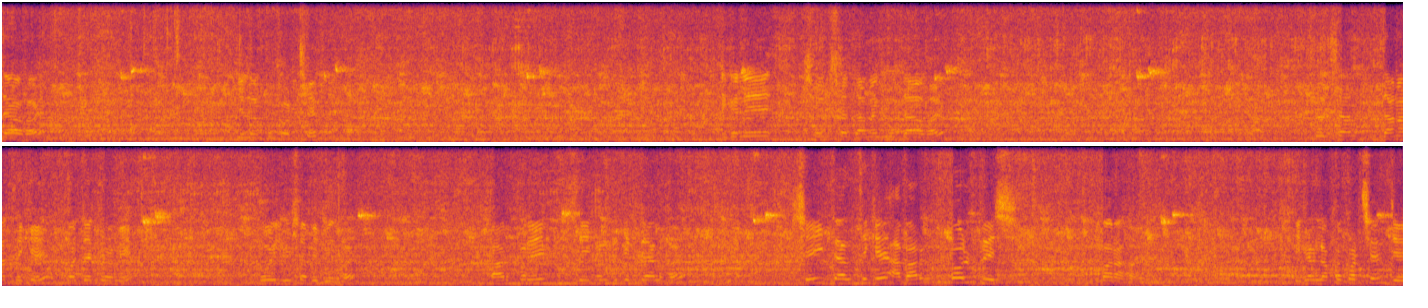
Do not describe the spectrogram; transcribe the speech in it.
দেওয়া হয়। যে লক্ষ্য করছেন। এখানে সরিষার দানাগুলো দেওয়া হয়। সরিষার দানা থেকে পর্যায়ক্রমে তৈল হিসাবে বের হয়। তারপরে সেইখান থেকে তেল হয়। তেল থেকে আবার কোল্ড প্রেস করা হয়। এখানে লক্ষ্য করছেন যে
